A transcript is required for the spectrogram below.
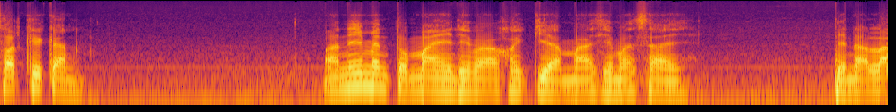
สอดคือกัน อันนี้มันตัวใหม่ที่ว่าค่อยเกี่ยมมาสิมาใส่ เป็นอะไร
